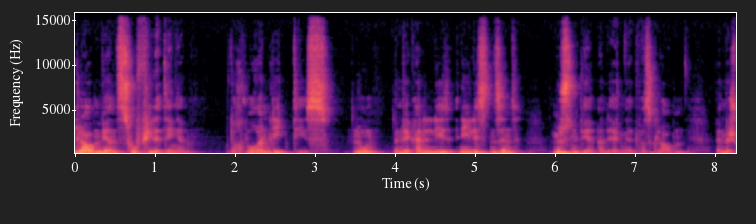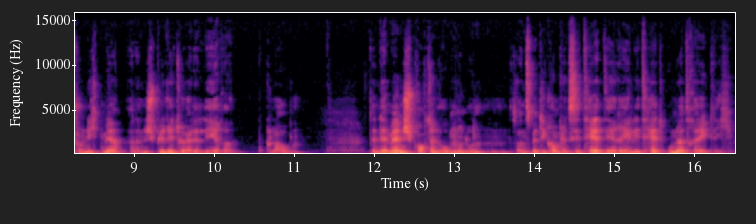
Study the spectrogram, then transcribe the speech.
glauben wir an zu viele Dinge. Doch woran liegt dies? Nun, wenn wir keine Nihilisten sind, müssen wir an irgendetwas glauben, wenn wir schon nicht mehr an eine spirituelle Lehre glauben. Denn der Mensch braucht ein Oben und Unten, sonst wird die Komplexität der Realität unerträglich.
